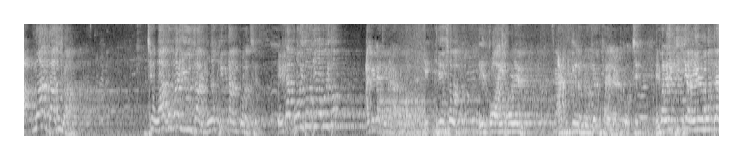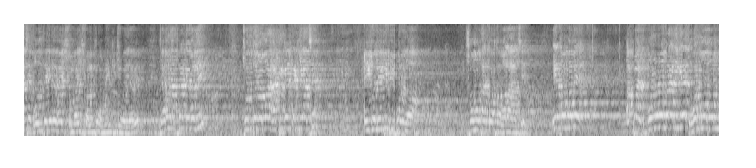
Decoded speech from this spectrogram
আপনার দাদুরা যে ওয়াক বা ইউজার মৌখিক দান করেছে, এটা বৈধ কি অবৈধ? আগে জেনে রাখা। তিনশো এই ধরনের করছে। এবার এই কি কি আইনের মধ্যে আছে বলতে গেলে ভাই সময় স্বল্প, অনেক কিছু হয়ে যাবে। যেমন আপনাকে বলি, চোদ্দ নম্বর আর্টিকেলটা কি আছে? ল সমতার কথা বলা আছে। এরকম ভাবে আপনার পনেরো নম্বর আর্টিকেলে ধর্ম, বর্ণ,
